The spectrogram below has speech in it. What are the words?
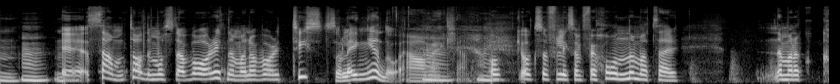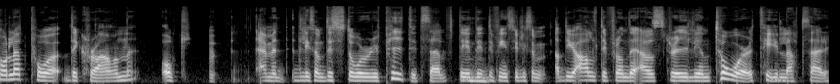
förlösande Eh, samtal det måste ha varit när man har varit tyst så länge ändå. Ja, verkligen. Och också för, liksom, för honom att så här, när man har kollat på The Crown och äh, men, liksom, the story repeat itself. Det, det, det finns ju liksom, det är ju allt ifrån the Australian tour till att så här,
